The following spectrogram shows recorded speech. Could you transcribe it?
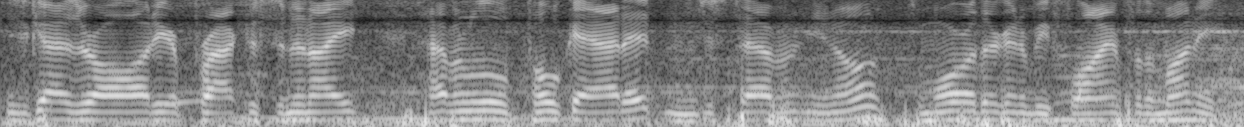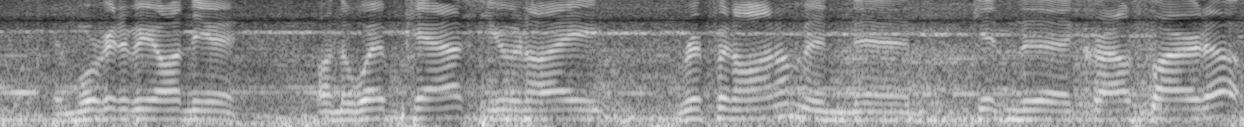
these guys are all out here practicing tonight, having a little poke at it, and just having, you know, tomorrow they're going to be flying for the money, and we're going to be on the on the webcast, you and I ripping on them and uh, getting the crowd fired up.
